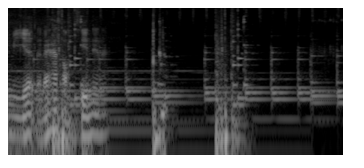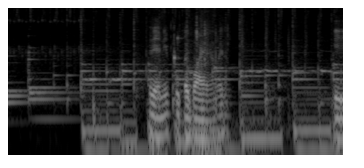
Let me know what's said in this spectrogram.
จะมีเยอะแต่ได้แค่สองชิ้นเนี่ยนะเดี๋ยวนี้ปลูกบ่อยๆแล้วไม่ต้องดี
